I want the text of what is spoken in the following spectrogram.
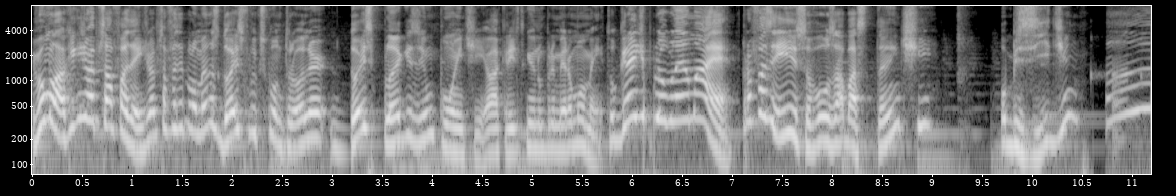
E vamos lá, o que a gente vai precisar fazer? A gente vai precisar fazer pelo menos dois Flux Controller, dois plugs e um point. Eu acredito que no primeiro momento. O grande problema é, para fazer isso, eu vou usar bastante Obsidian. Ah,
